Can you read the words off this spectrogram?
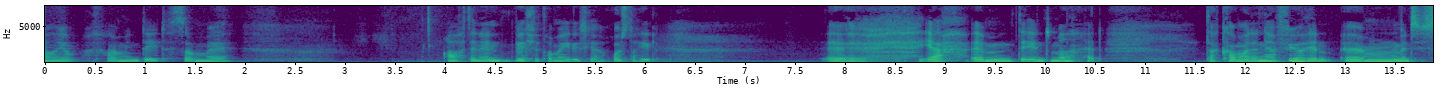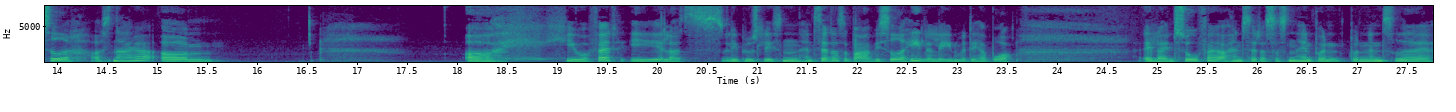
Kommet hjem fra min date, som... Øh... Åh, den er virkelig dramatisk. Jeg ryster helt. Øh, ja, øh, det endte med, at der kommer den her fyr hen, øh, mens vi sidder og snakker, og, og hiver fat i, eller lige pludselig sådan, han sætter sig bare, vi sidder helt alene ved det her bord, eller en sofa, og han sætter sig sådan hen på, en, på den anden side af,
